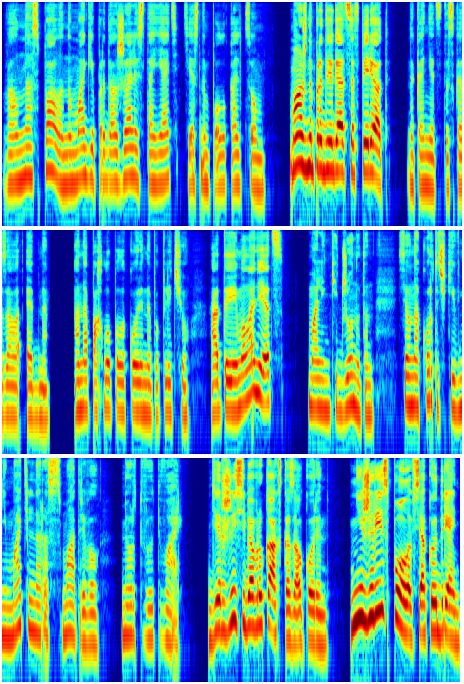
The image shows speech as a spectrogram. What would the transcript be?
Волна спала, но маги продолжали стоять тесным полукольцом. «Можно продвигаться вперед!» — наконец-то сказала Эдна. Она похлопала Корина по плечу. «А ты молодец!» Маленький Джонатан сел на корточки и внимательно рассматривал мертвую тварь. «Держи себя в руках», — сказал Корин. «Не жри с пола всякую дрянь!»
